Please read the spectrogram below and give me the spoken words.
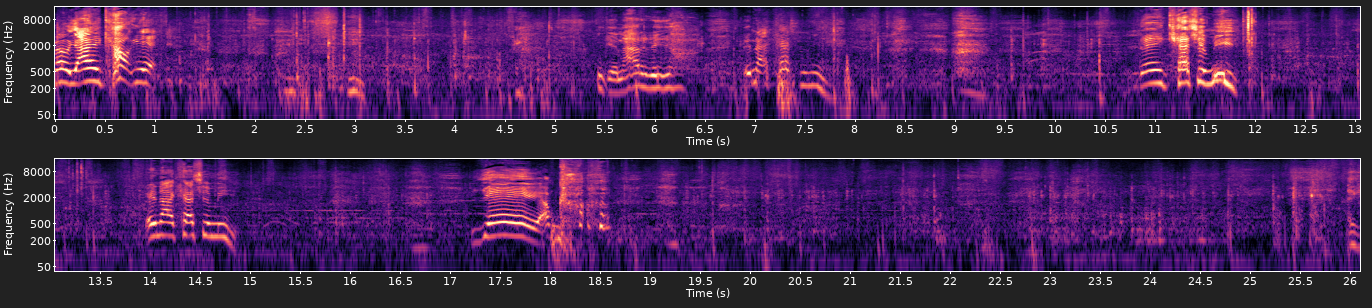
No, y'all ain't count yet. I'm getting out of there, y'all. They're not catching me. They ain't catching me. They not catching me. Yeah, I'm gone. Hey,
